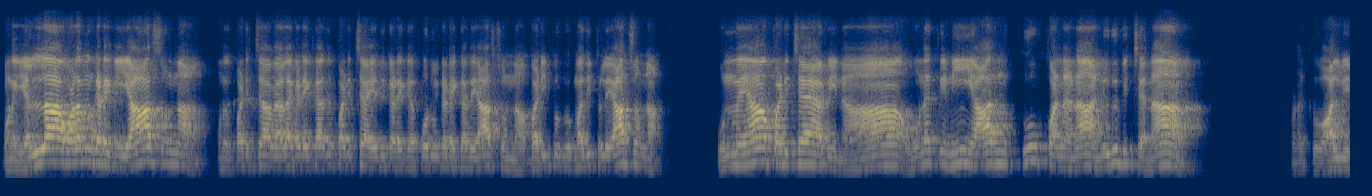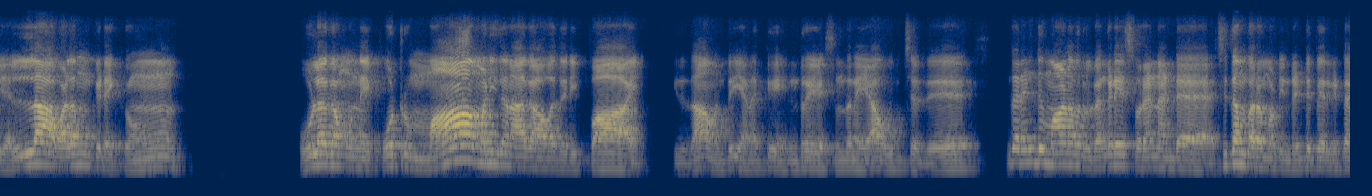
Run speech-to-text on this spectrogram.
உனக்கு எல்லா வளமும் கிடைக்கும். யார் சொன்னா உனக்கு படிச்சா வேலை கிடைக்காது படிச்சா இது கிடைக்க பொருள் கிடைக்காது யார் சொன்னா படிப்புக்கு மதிப்புல யார் சொன்னா உண்மையா படிச்ச அப்படின்னா உனக்கு நீ யாருன்னு ப்ரூவ் பண்ணனா நிரூபிச்சனா உனக்கு வாழ்வில் எல்லா வளமும் கிடைக்கும். உலகம் உன்னை போற்றும் மா மனிதனாக அவதரிப்பாய். இதுதான் வந்து எனக்கு இன்றைய சிந்தனையா உதிச்சது. இந்த ரெண்டு மாணவர்கள் வெங்கடேஸ்வரன் அண்ட் சிதம்பரம் அப்படின்னு ரெண்டு பேர்கிட்ட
